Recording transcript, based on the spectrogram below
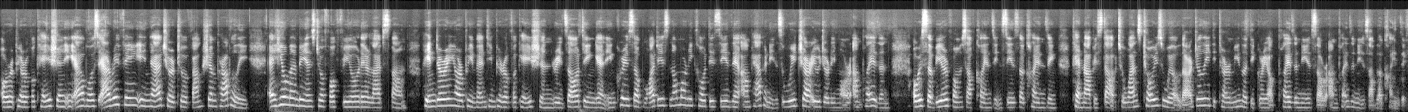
or purification enables everything in nature to function properly and human beings to fulfill their lifespan. Hindering or preventing purification resulting in an increase of what is normally called disease and unhappiness, which are usually more unpleasant or severe forms of cleansing. Since the cleansing cannot be stopped, one's choice will largely determine the degree of pleasantness or unpleasantness of the cleansing.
